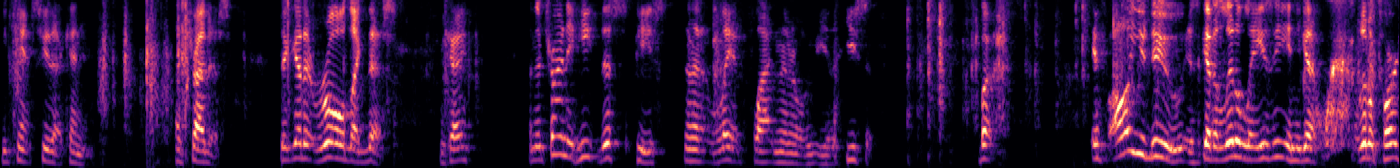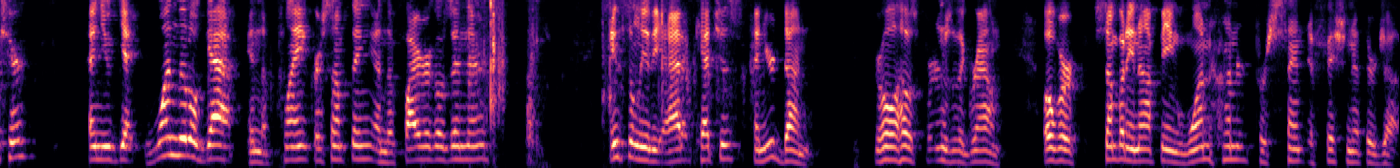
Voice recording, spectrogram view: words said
You can't see that, can you? Let's try this. They get it rolled like this. Okay and they're trying to heat this piece, and then lay it flat, and then it'll be adhesive. But if all you do is get a little lazy and you get a little torch here, and you get one little gap in the plank or something, and the fire goes in there, instantly the attic catches, and you're done. Your whole house burns to the ground over somebody not being 100% efficient at their job.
